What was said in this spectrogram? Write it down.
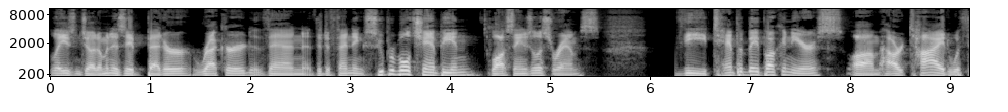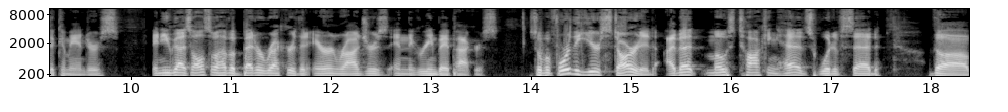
ladies and gentlemen, is a better record than the defending Super Bowl champion Los Angeles Rams. The Tampa Bay Buccaneers um, are tied with the Commanders, and you guys also have a better record than Aaron Rodgers and the Green Bay Packers. So before the year started, I bet most talking heads would have said, the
